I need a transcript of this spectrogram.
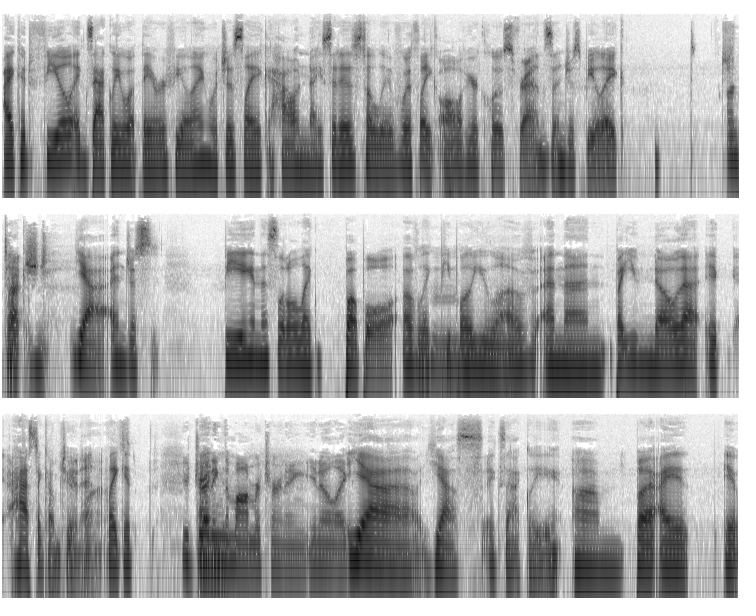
I could feel exactly what they were feeling, which is like how nice it is to live with like all of your close friends and just be like just, like, Untouched. yeah, and just being in this little like bubble of like Mm-hmm. people you love, and then but you know that it has to come to an Can't end. Like it, You're dreading and- the mom returning, you know, like yeah, yes, exactly. Um, but I, it,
